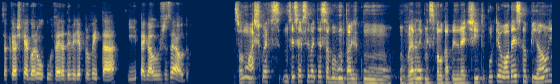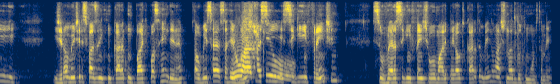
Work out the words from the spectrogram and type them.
só que eu acho que agora o Vera deveria aproveitar e pegar o José Aldo. Só não acho que o UFC, não sei se o UFC vai ter essa boa vontade com, o Vera, né? Que nem você falou que a ele é Tito, porque o Aldo é ex-campeão e e geralmente eles fazem com cara com par que possa render, né? Talvez essa revanche, mas se o... seguir em frente, se o Vera seguir em frente o O'Malley pegar outro cara, também não acho nada do outro mundo também.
